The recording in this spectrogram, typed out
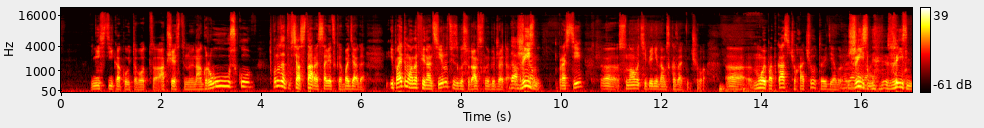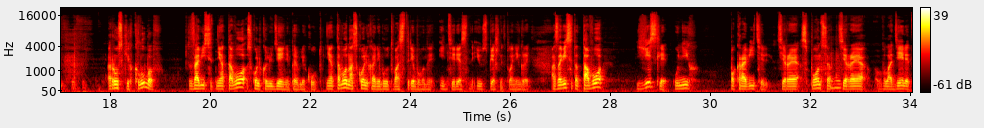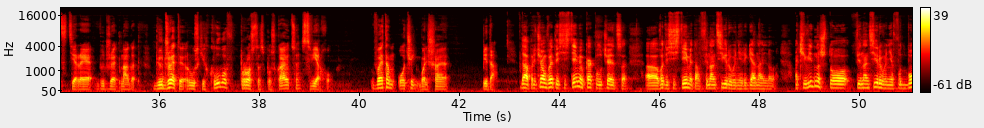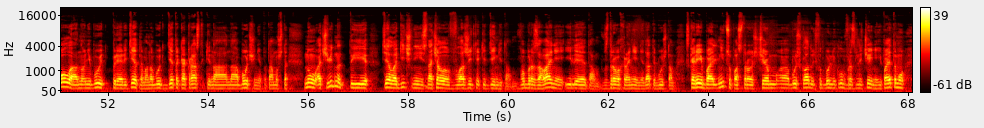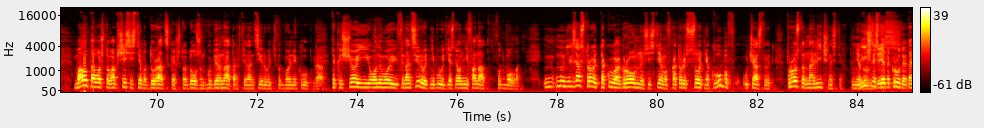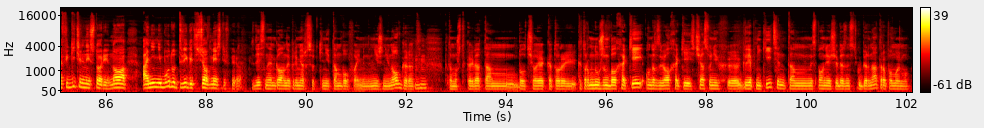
нести какую-то вот общественную нагрузку. Вот это вся старая советская бодяга. И поэтому она финансируется из государственного бюджета. Да, Жизнь, причем... прости, снова тебе не дам сказать ничего. Э, мой подкаст, что хочу, то и делаю. Ну, жизнь, да. жизнь русских клубов зависит не от того, сколько людей они привлекут, не от того, насколько они будут востребованы, интересны и успешны в плане игры, а зависит от того, есть ли у них покровитель, спонсор, владелец, бюджет на год. Бюджеты русских клубов просто спускаются сверху в этом очень большая беда. Да, причем в этой системе, как получается, в этой системе там финансирования регионального. Очевидно, что финансирование футбола, оно не будет приоритетным, оно будет где-то как раз-таки на, на обочине, потому что, ну, очевидно, ты тебе логичнее сначала вложить какие-то деньги там в образование или там в здравоохранение, да, ты будешь там скорее больницу построишь, чем э, будешь вкладывать в футбольный клуб в развлечения. И поэтому мало того, что вообще система дурацкая, что должен губернатор финансировать футбольный клуб, Да. так еще и он его и финансировать не будет, если он не фанат футбола. Ну, нельзя строить такую огромную систему, в которой сотня клубов участвует, просто на личностях. Не, ну Личности здесь- это круто, это офигительные истории, но они не будут двигать все вместе вперед. Здесь, наверное, главный пример все-таки не Тамбов, а именно Нижний Новгород. Потому что когда там был человек, который, которому нужен был хоккей, он развивал хоккей. Сейчас у них э, Глеб Никитин, там исполняющий обязанности губернатора, по-моему.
